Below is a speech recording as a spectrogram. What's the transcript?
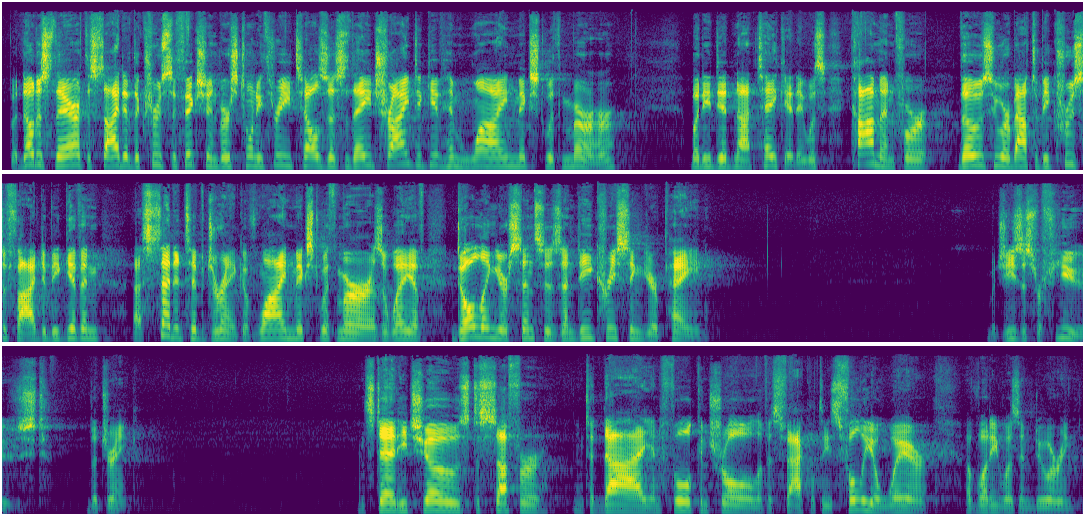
But notice there at the site of the crucifixion, verse 23 tells us they tried to give him wine mixed with myrrh, but he did not take it. It was common for those who were about to be crucified to be given a sedative drink of wine mixed with myrrh as a way of dulling your senses and decreasing your pain. But Jesus refused the drink. Instead, he chose to suffer and to die in full control of his faculties, fully aware of what he was enduring.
